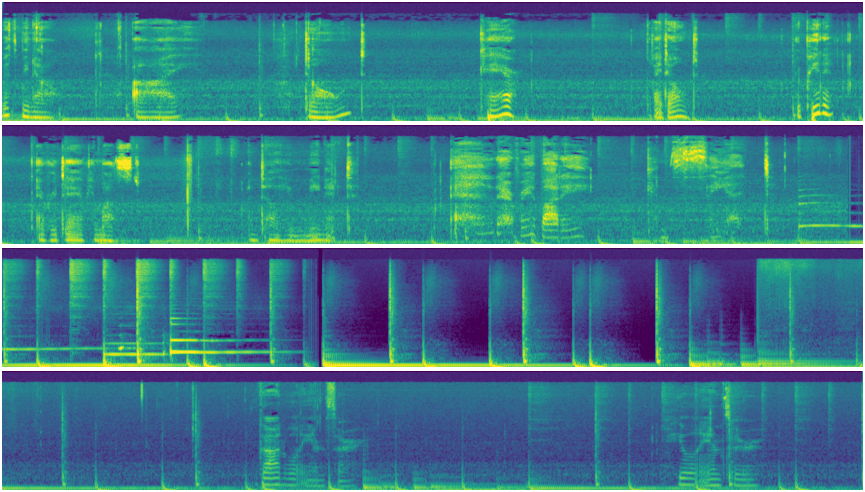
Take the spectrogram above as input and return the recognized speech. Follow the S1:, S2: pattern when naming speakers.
S1: with me now. I don't care. But I don't. Repeat it every day if you must until you mean it. And everybody can see
S2: answer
